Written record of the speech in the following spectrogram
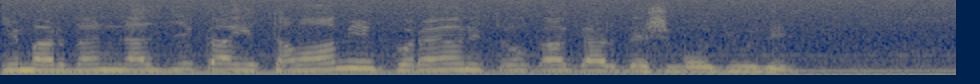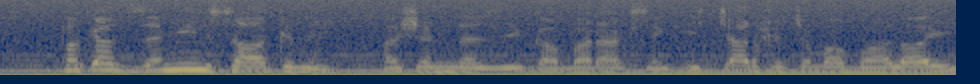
یہ مردن نزدیکا یہ تمامی قرآن تو کا گردش موجود ہیں فقط زمین ساکن ہے اشن نزدیکا برعکس ہیں کہ چرخ چما بالائی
